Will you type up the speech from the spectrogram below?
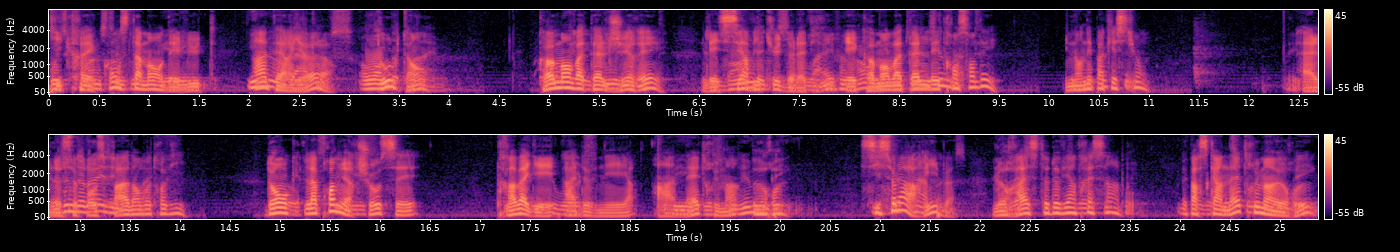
qui crée constamment des luttes intérieures, tout le temps, comment va-t-elle gérer les servitudes de la vie et comment va-t-elle les transcender? Il n'en est pas question. Elle ne se pose pas dans votre vie. Donc la première chose c'est travailler à devenir un être humain heureux. Si cela arrive, le reste devient très simple, parce qu'un être humain heureux,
